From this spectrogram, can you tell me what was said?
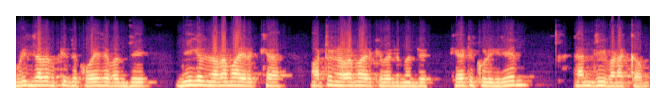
முடிந்த அளவுக்கு இந்த கோயிலை வந்து நீங்கள் நலமாக இருக்க மற்றும் நலமாக இருக்க வேண்டும் என்று கேட்டுக்கொள்கிறேன். நன்றி வணக்கம்.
